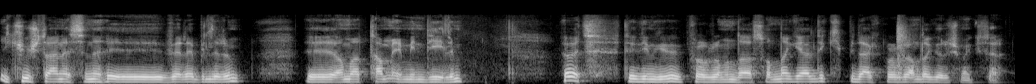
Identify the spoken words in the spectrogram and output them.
2-3 tanesini e, verebilirim e, ama tam emin değilim. Evet dediğim gibi programın daha sonuna geldik. Bir dahaki programda görüşmek üzere.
